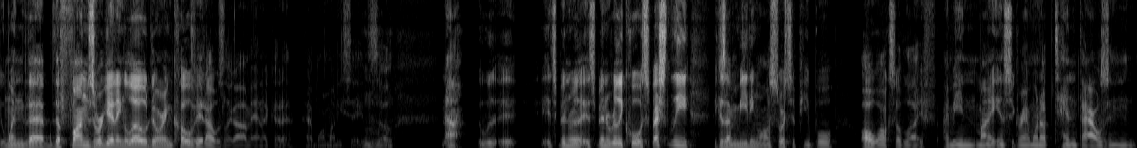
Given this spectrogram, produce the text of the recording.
when the the funds were getting low during COVID, I was like, oh man, I gotta have more money saved. So, Mhm. nah, it was it, it's been really it's been really cool, especially because I'm meeting all sorts of people, all walks of life. I mean, my Instagram went up ten thousand.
